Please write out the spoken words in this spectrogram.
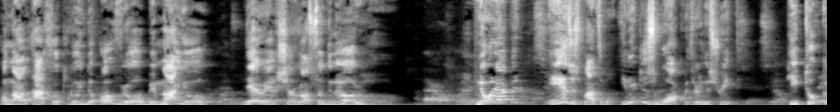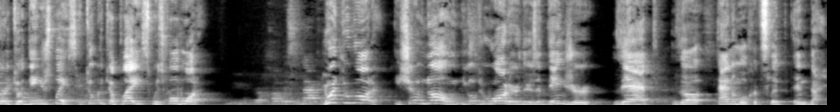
Omar Acho ki going to Ovro b'mayo derech sharosa d'neoro. You know what happened? He is responsible. He didn't just walk with her in the street. He took her to a dangerous place. He took her to a place where it's full of water. He went through water. He should have known you go through water, there's a danger that the animal could slip and die.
